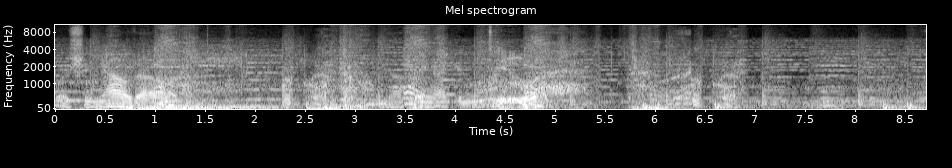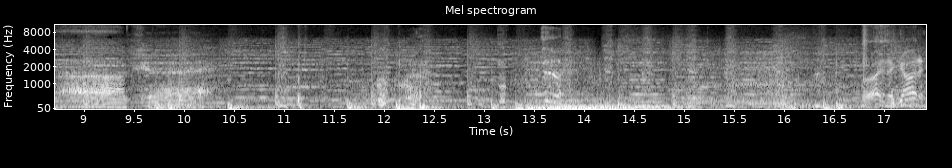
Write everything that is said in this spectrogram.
Fortunately now though, nothing I can do. I got it.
